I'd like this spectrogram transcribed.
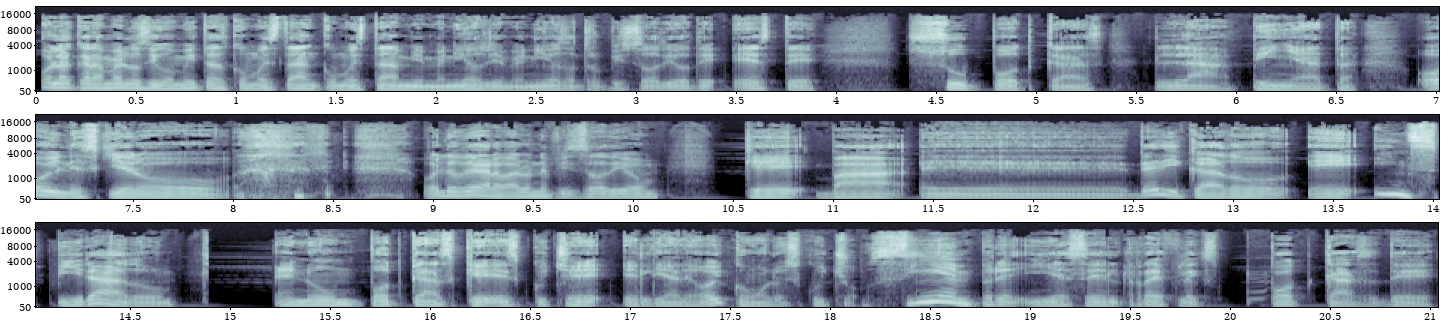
Hola caramelos y gomitas, ¿cómo están? ¿Cómo están? Bienvenidos, bienvenidos a otro episodio de este su podcast, La Piñata. Hoy les quiero, hoy les voy a grabar un episodio que va eh, dedicado e inspirado en un podcast que escuché el día de hoy, como lo escucho siempre, y es el Reflex Podcast de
